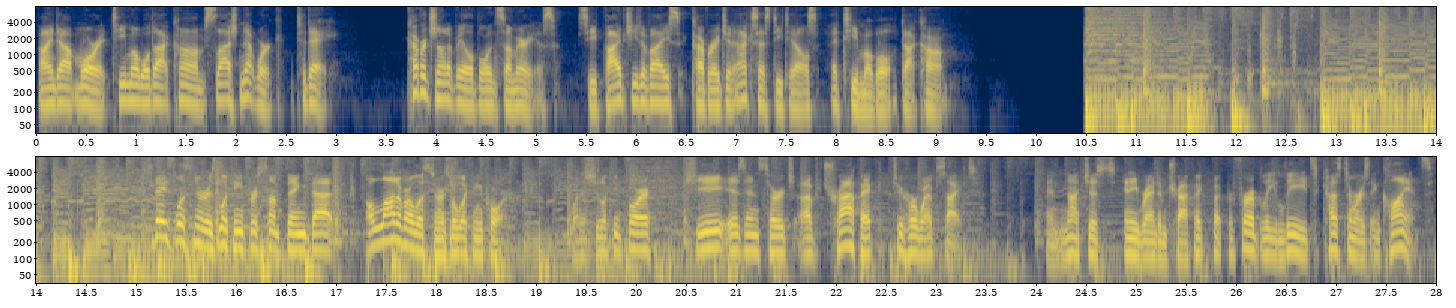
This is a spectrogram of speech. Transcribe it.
Find out more at tmobile.com slash network today. Coverage not available in some areas. See 5G device, coverage, and access details at tmobile.com. Today's listener is looking for something that a lot of our listeners are looking for. What is she looking for? She is in search of traffic to her website. And not just any random traffic, but preferably leads, customers, and clients.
